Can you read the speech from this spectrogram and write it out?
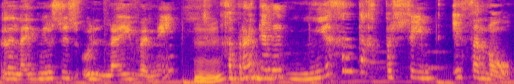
hulle lyk nie soos olywe nie. Mm -hmm. Gebruik hulle 90% etanol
